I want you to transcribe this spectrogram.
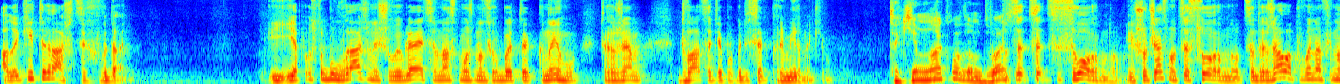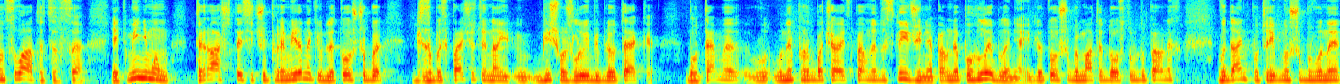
Але який тираж цих видань? І я просто був вражений, що виявляється, в нас можна зробити книгу тиражем 20 або 50 примірників. Таким накладом То 20 це, це, це соромно. Якщо чесно, це соромно. Це держава повинна фінансувати це все. Як мінімум, тираж тисячу примірників для того, щоб забезпечити найбільш важливі бібліотеки. Бо теми вони передбачають певне дослідження, певне поглиблення. І для того, щоб мати доступ до певних видань, потрібно, щоб вони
